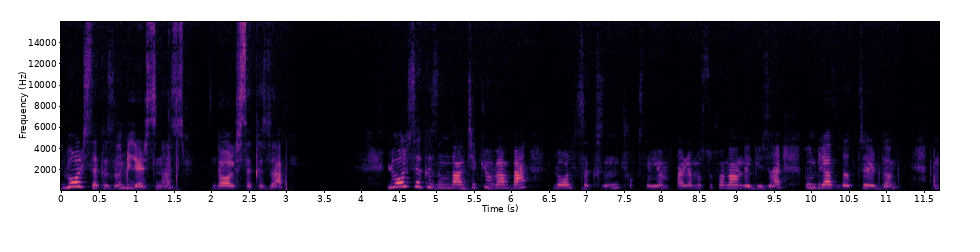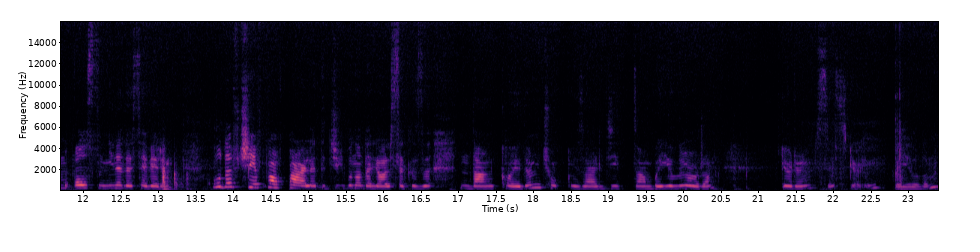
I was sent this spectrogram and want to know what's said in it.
LOL sakızını bilirsiniz. LOL sakızı. LOL sakızından çekiyor ve ben LOL sakızını çok seviyorum. Aroması falan da güzel. Bunu biraz batırdım. Ama olsun yine de severim. Bu da şeffaf parlatıcı. Buna da LOL sakızından koydum. Çok güzel cidden bayılıyorum. Görün siz görün. Bayıldım.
